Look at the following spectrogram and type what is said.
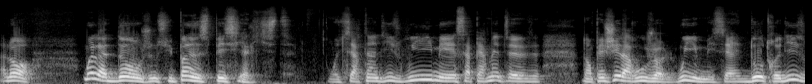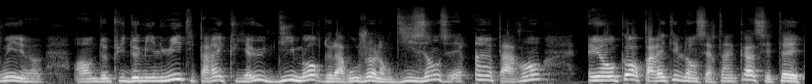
Alors, moi là-dedans, je ne suis pas un spécialiste. Certains disent oui, mais ça permet d'empêcher la rougeole. Oui, mais d'autres disent oui. Euh, en, depuis 2008, il paraît qu'il y a eu 10 morts de la rougeole en 10 ans, c'est-à-dire un par an. Et encore, paraît-il, dans certains cas, c'était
